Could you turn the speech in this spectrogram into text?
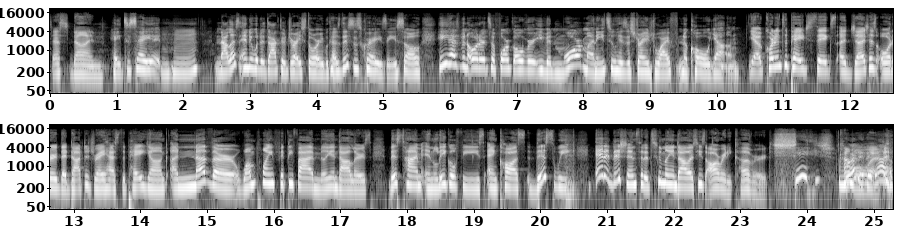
that's done. Hate to say it. Mm-hmm. Now let's end it with a Dr. Dre story because this is crazy. So he has been ordered to fork over even more money to his estranged wife, Nicole Young. Yeah, according to page six, a judge has ordered that Dr. Dre has to pay Young another $1.55 million, this time in legal fees and costs this week, in addition to the $2 million he's already covered. Sheesh. Come running on. it up.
